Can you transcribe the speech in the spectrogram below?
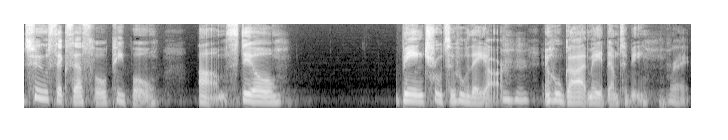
two successful people um, still being true to who they are and who God made them to be. Right.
